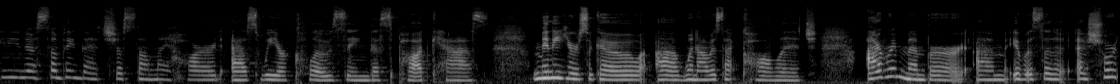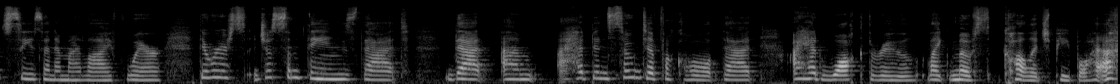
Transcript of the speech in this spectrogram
And you know, something that's just on my heart as we are closing this podcast. Many years ago, uh, when I was at college, I remember um, it was a, a short season in my life where there were just some things that that um, had been so difficult that I had walked through, like most college people have.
